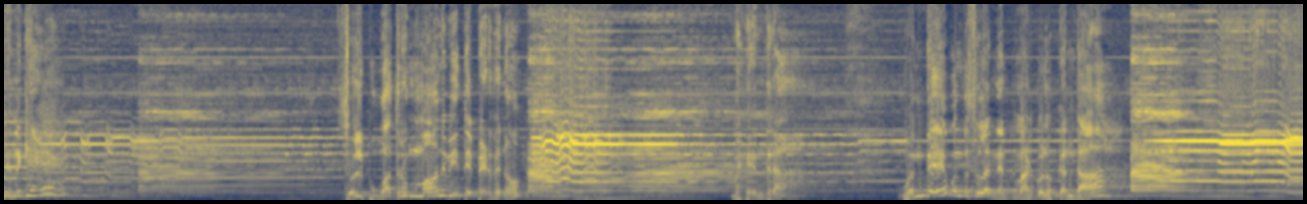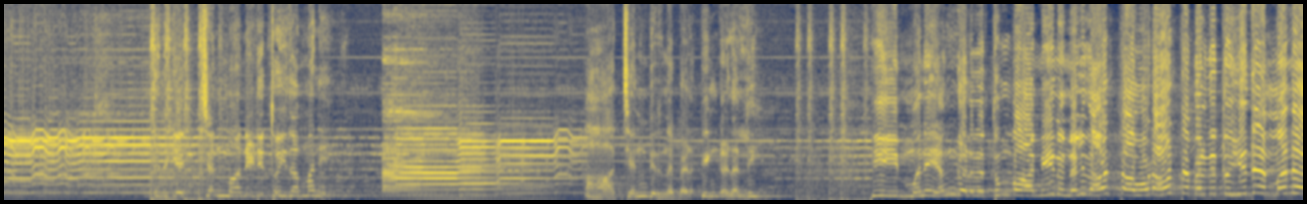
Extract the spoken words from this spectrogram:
ನಿನಗೆ ಸ್ವಲ್ಪವಾದರೂ ಮಾನವೀಯತೆ ಬೇಡವೇನೋ? ಮಹೇಂದ್ರ, ಒಂದೇ ಒಂದು ಸಲ ನೆನಪು ಮಾಡ್ಕೊಳ್ಳೋ ಕಂದ? ನನಗೆ ಜನ್ಮ ನೀಡಿತು ಇದ ಮನೆ. ಆ ಚಂದಿರನ ಬೆಳದಿಂಗಳಲ್ಲಿ ಈ ಮನೆ ಅಂಗಳದ ತುಂಬಾ ನೀನು ನಲಿದಾಡ್ತಾ ಓಡಾಡ್ತಾ ಬೆಳೆದಿದ್ದು ಇದೇ ಮನೆ.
